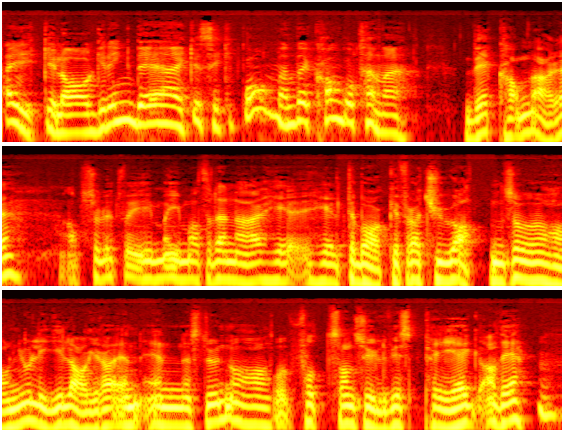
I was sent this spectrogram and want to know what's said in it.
eikelagring, det er jeg ikke sikker på, men det kan godt hende. Det kan være absolutt. For i, og med at den er helt tilbake fra 2018, så har den jo ligget lagra en, en, stund og har fått sannsynligvis preg av det. Mm.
